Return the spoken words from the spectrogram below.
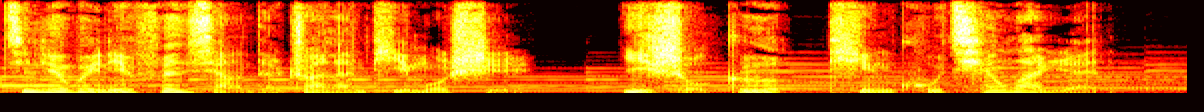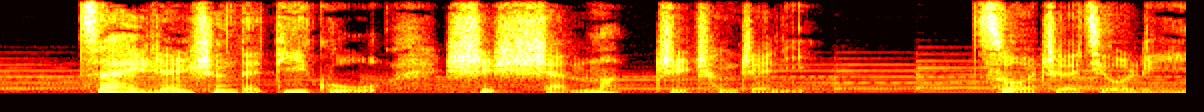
今天为您分享的专栏题目是《一首歌听哭千万人》，在人生的低谷是什么支撑着你？作者九黎。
